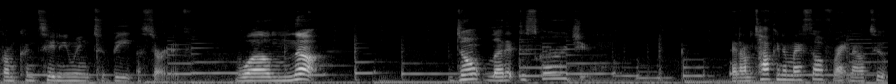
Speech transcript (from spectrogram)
from continuing to be assertive. Well, no. Don't let it discourage you. And I'm talking to myself right now, too.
